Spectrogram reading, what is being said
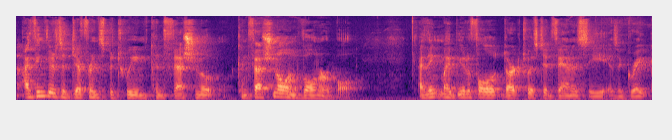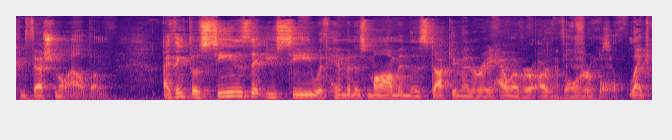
I think there's a difference between confessional confessional and vulnerable. I think My Beautiful Dark Twisted Fantasy is a great confessional album. I think those scenes that you see with him and his mom in this documentary, however, are vulnerable. Like,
